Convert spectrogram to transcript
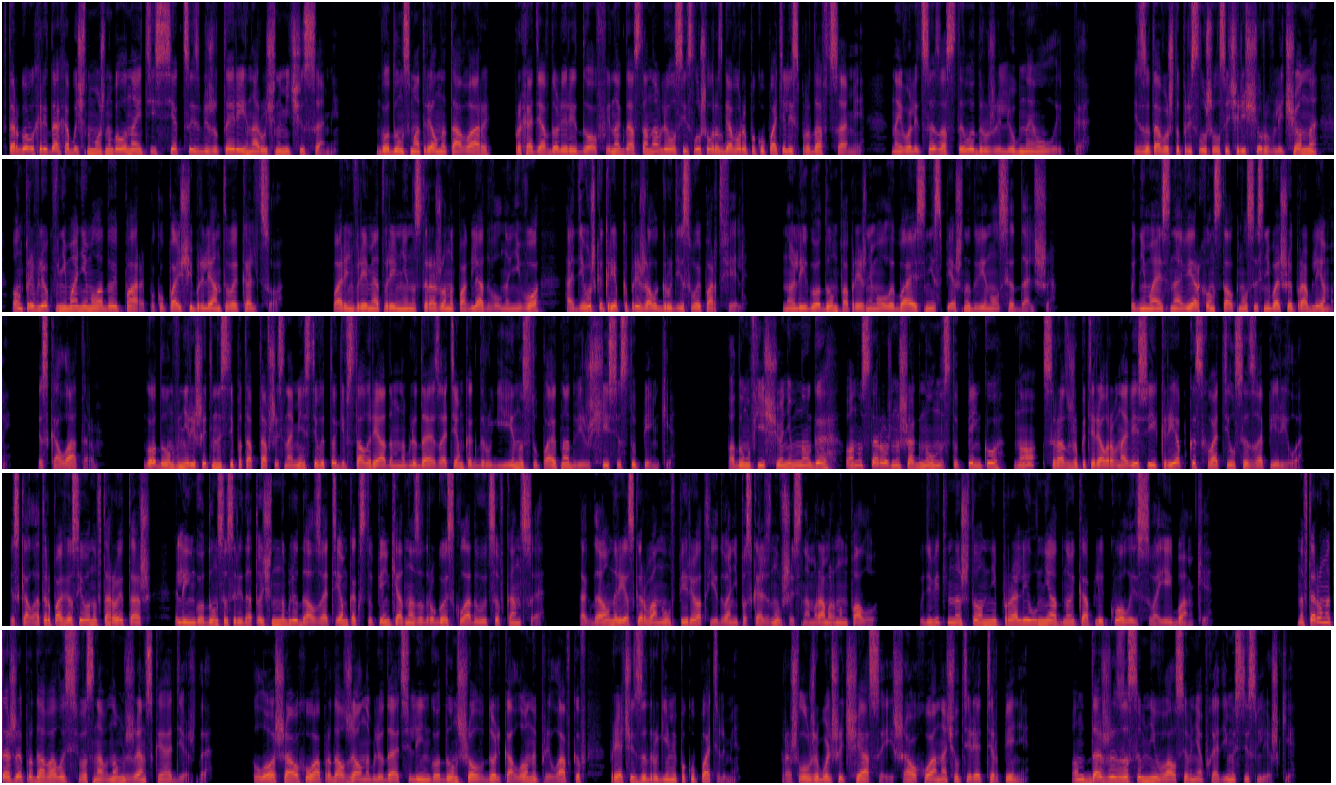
В торговых рядах обычно можно было найти секции с бижутерией и наручными часами. Годун смотрел на товары, проходя вдоль рядов, иногда останавливался и слушал разговоры покупателей с продавцами. На его лице застыла дружелюбная улыбка. Из-за того, что прислушивался чересчур увлеченно, он привлек внимание молодой пары, покупающей бриллиантовое кольцо. Парень время от времени настороженно поглядывал на него, а девушка крепко прижала к груди свой портфель. Но Ли Годун, по-прежнему улыбаясь, неспешно двинулся дальше. Поднимаясь наверх, он столкнулся с небольшой проблемой — эскалатором. Годун, в нерешительности потоптавшись на месте, в итоге встал рядом, наблюдая за тем, как другие наступают на движущиеся ступеньки. Подумав еще немного, он осторожно шагнул на ступеньку, но сразу же потерял равновесие и крепко схватился за перила. Эскалатор повез его на второй этаж. Линь Годун сосредоточенно наблюдал за тем, как ступеньки одна за другой складываются в конце. Тогда он резко рванул вперед, едва не поскользнувшись на мраморном полу. Удивительно, что он не пролил ни одной капли колы из своей банки. На втором этаже продавалась в основном женская одежда. Ло Шаохуа продолжал наблюдать, Линь Годун шел вдоль колонны прилавков, прячась за другими покупателями. Прошло уже больше часа, и Шаохуа начал терять терпение. Он даже засомневался в необходимости слежки.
